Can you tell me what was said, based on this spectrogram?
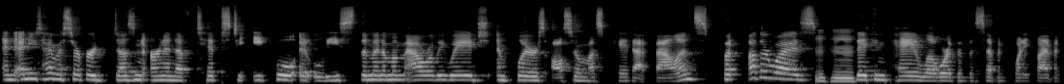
And anytime a server doesn't earn enough tips to equal at least the minimum hourly wage, employers also must pay that balance. But otherwise, mm-hmm. they can pay lower than the 725 an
